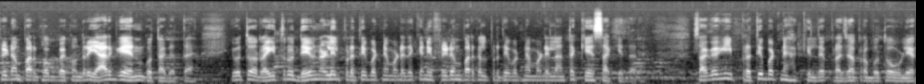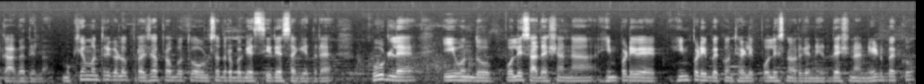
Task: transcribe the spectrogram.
ಫ್ರೀಡಮ್ ಪಾರ್ಕ್ ಹೋಗಬೇಕು ಅಂದರೆ ಯಾರಿಗೆ ಏನು ಗೊತ್ತಾಗುತ್ತೆ? ಇವತ್ತು ರೈತರು ದೇವನಹಳ್ಳಿಲಿ ಪ್ರತಿಭಟನೆ ಮಾಡಿದ್ದಕ್ಕೆ ನೀವು ಫ್ರೀಡಮ್ ಪಾರ್ಕಲ್ಲಿ ಪ್ರತಿಭಟನೆ ಮಾಡಿಲ್ಲ ಅಂತ ಕೇಸ್ ಹಾಕಿದ್ದಾರೆ. ಸೊ ಹಾಗಾಗಿ ಈ ಪ್ರತಿಭಟನೆ ಹಾಕಿಲ್ಲದೆ ಪ್ರಜಾಪ್ರಭುತ್ವ ಉಳಿಯೋಕ್ಕಾಗೋದಿಲ್ಲ ಮುಖ್ಯಮಂತ್ರಿಗಳು ಪ್ರಜಾಪ್ರಭುತ್ವ ಉಳಿಸೋದ್ರ ಬಗ್ಗೆ ಸೀರಿಯಸ್ ಆಗಿದ್ದರೆ ಕೂಡಲೇ ಈ ಒಂದು ಪೊಲೀಸ್ ಆದೇಶನ ಹಿಂಪಡಿ ಹಿಂಪಡಿಬೇಕು ಅಂತ ಹೇಳಿ ಪೊಲೀಸ್ನವ್ರಿಗೆ ನಿರ್ದೇಶನ ನೀಡಬೇಕು.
